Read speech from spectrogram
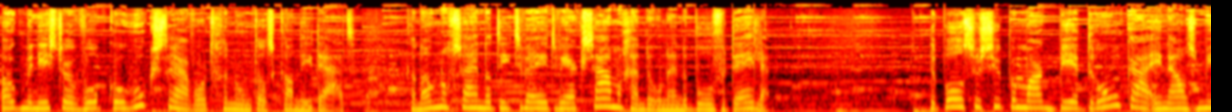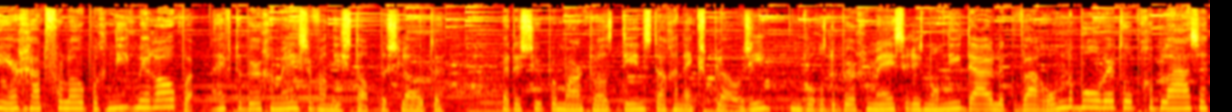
Ook minister Wopke Hoekstra wordt genoemd als kandidaat. Kan ook nog zijn dat die twee het werk samen gaan doen en de boel verdelen. De Poolse supermarkt Biedronka in Aalsmeer gaat voorlopig niet meer open, heeft de burgemeester van die stad besloten. Bij de supermarkt was dinsdag een explosie. Volgens de burgemeester is nog niet duidelijk waarom de boel werd opgeblazen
